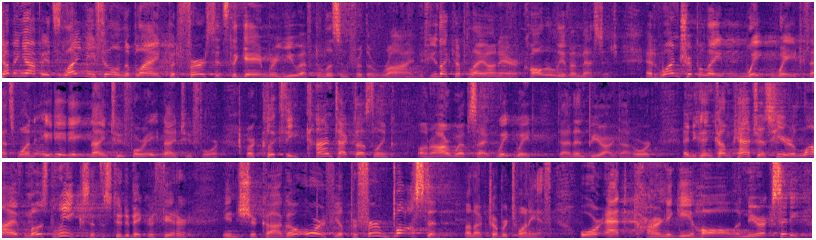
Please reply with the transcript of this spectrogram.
Coming up, it's lightning fill in the blank, but first it's the game where you have to listen for the rhyme. If you'd like to play on air, call or leave a message at 1 Wait Wait, that's 1 888 924 8924, or click the Contact Us link on our website, waitwait.npr.org. And you can come catch us here live most weeks at the Studebaker Theater in Chicago, or if you'll prefer, Boston on October 20th, or at Carnegie Hall in New York City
